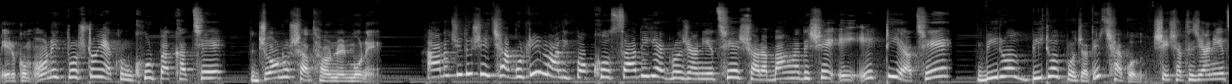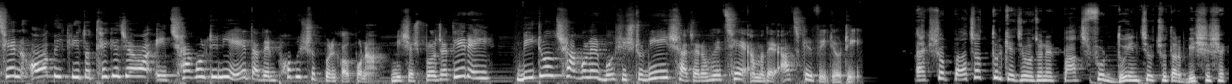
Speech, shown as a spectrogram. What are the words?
এরকম অনেক প্রশ্নই এখন ঘুরপাক খাচ্ছে জনসাধারণের মনে। আলোচিত সেই ছাগলটির মালিকপক্ষ সাদিক অ্যাগ্রো জানিয়েছে, সারা বাংলাদেশে এই একটি আছে বিরল বিটল প্রজাতির ছাগল। সেই সাথে জানিয়েছেন, অবিকৃত থেকে যাওয়া এই ছাগলটি নিয়ে তাদের ভবিষ্যৎ পরিকল্পনা। বিশেষ প্রজাতির এই বিটল ছাগলের বৈশিষ্ট্য নিয়েই সাজানো হয়েছে আমাদের আজকের ভিডিওটি। একশো পঁচাত্তর কেজি ওজনের পাঁচ ফুট দুই ইঞ্চি উচ্চতার বিশেষ এক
